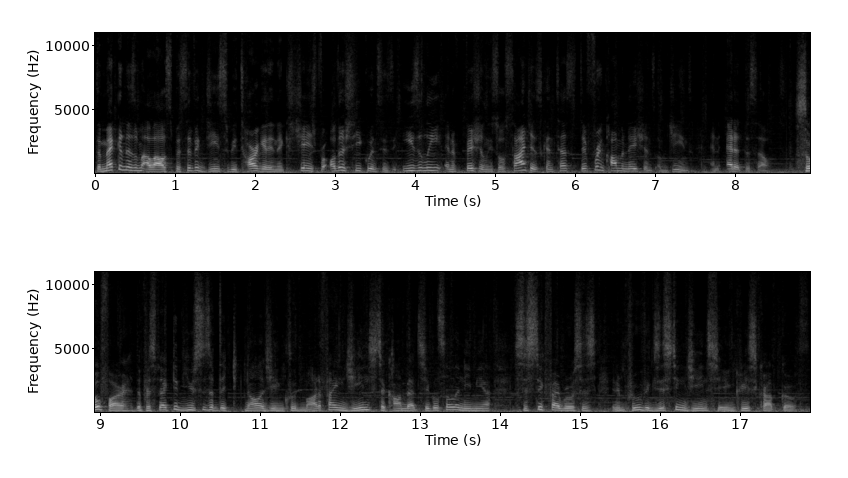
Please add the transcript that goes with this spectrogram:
The mechanism allows specific genes to be targeted in exchange for other sequences easily and efficiently so scientists can test different combinations of genes and edit the cells. So far, the prospective uses of the technology include modifying genes to combat sickle cell anemia, cystic fibrosis, and improve existing genes to increase crop growth.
